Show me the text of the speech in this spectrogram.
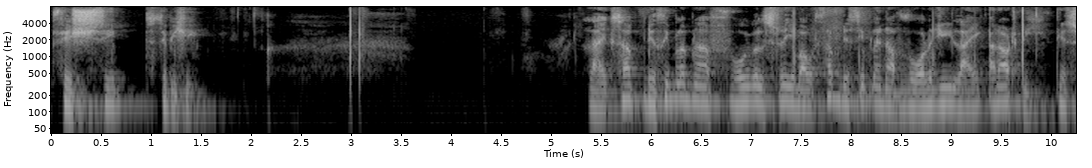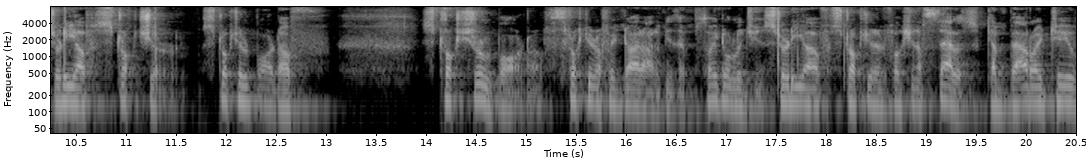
fish species like subdiscipline of we will study about subdiscipline of zoology like anatomy. The study of structure structural part of structural part of structure of entire organism. Cytology study of structure and function of cells. Comparative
